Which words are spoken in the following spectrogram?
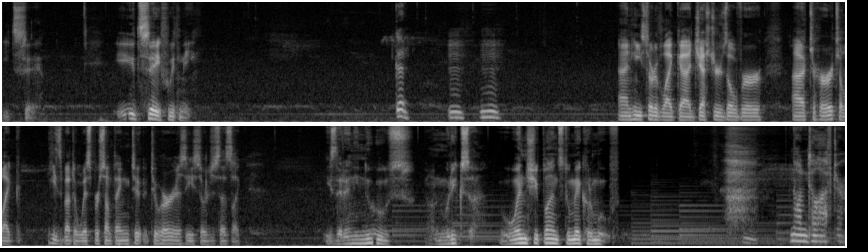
It's. Uh, it's safe with me. Good. Mm, hmm And he sort of like uh, gestures over uh, to her to like he's about to whisper something to to her as he sort of just says like, Is there any news on Murixa? When she plans to make her move? Not until after.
